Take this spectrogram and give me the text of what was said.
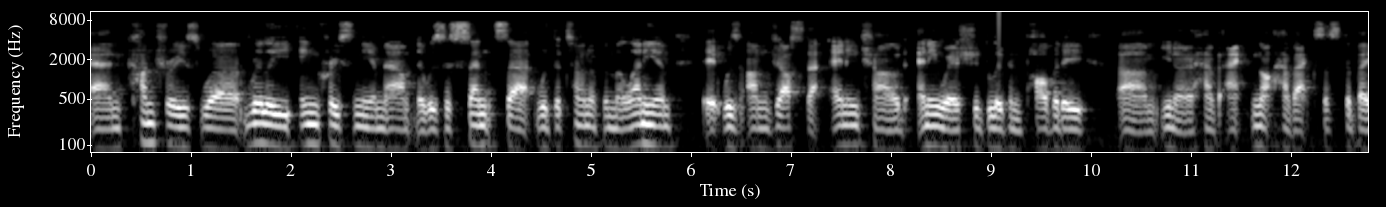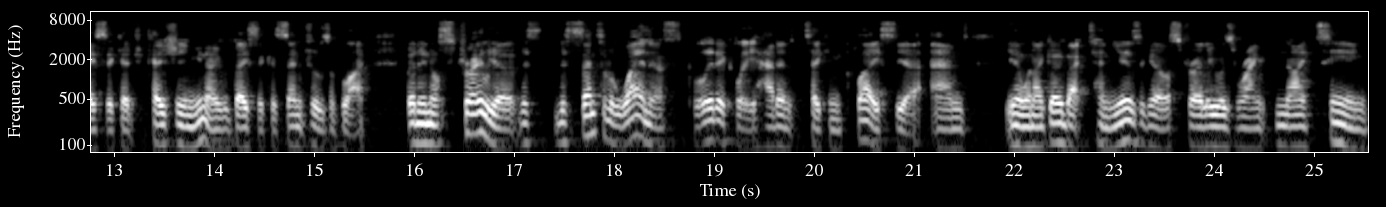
And countries were really increasing the amount. There was a sense that with the turn of the millennium, it was unjust that any child anywhere should live in poverty, um, you know, have not have access to basic education, you know, the basic essentials of life. But in Australia, this this sense of awareness politically hadn't taken place yet. And you know, when I go back 10 years ago, Australia was ranked 19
